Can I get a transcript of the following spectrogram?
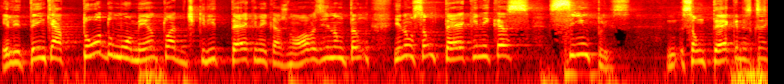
Ele tem que a todo momento adquirir técnicas novas e não, tão, e não são técnicas simples. São técnicas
